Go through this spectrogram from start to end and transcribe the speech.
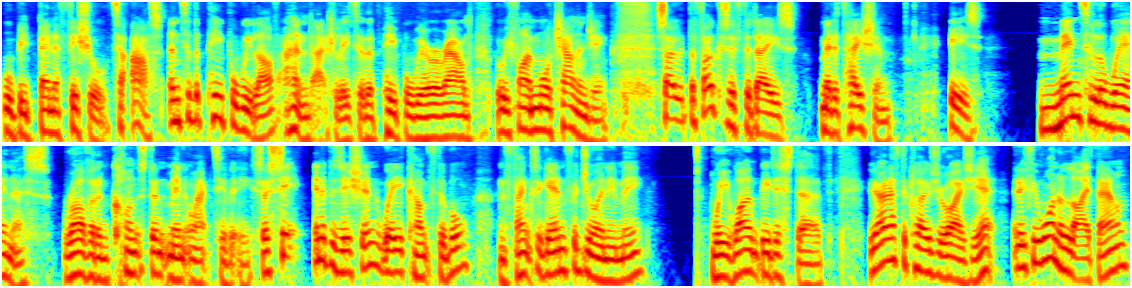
will be beneficial to us and to the people we love, and actually to the people we're around that we find more challenging. So, the focus of today's meditation is mental awareness rather than constant mental activity. So, sit in a position where you're comfortable, and thanks again for joining me we won't be disturbed. You don't have to close your eyes yet. And if you want to lie down,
